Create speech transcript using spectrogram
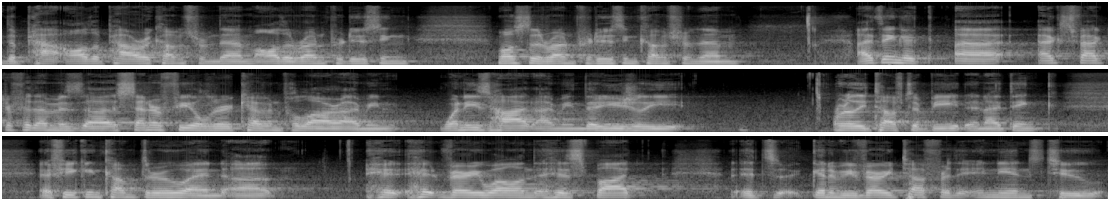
the all the power comes from them. All the run producing, most of the run producing comes from them. I think a uh, X factor for them is uh, center fielder Kevin Pillar. I mean, when he's hot, I mean they're usually really tough to beat, and I think if he can come through and uh, hit hit very well in the, his spot, it's going to be very tough for the Indians to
